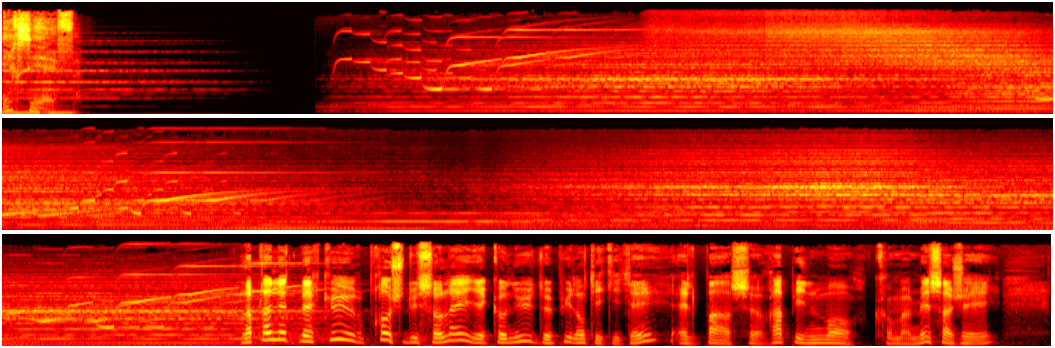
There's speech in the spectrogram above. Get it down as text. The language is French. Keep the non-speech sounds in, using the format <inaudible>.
RCF. La planète Mercure, proche du Soleil, est connue depuis l'Antiquité. Elle passe rapidement comme un messager.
